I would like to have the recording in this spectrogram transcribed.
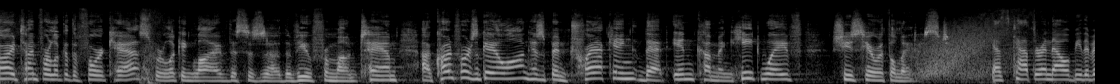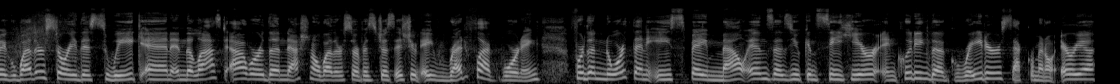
All right, time for a look at the forecast. We're looking live. This is uh, the view from Mount Tam. Uh, 4's Gayle Ong has been tracking that incoming heat wave. She's here with the latest. Yes, Catherine, that will be the big weather story this week. And in the last hour, the National Weather Service just issued a red flag warning for the North and East Bay Mountains, as you can see here, including the greater Sacramento area.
